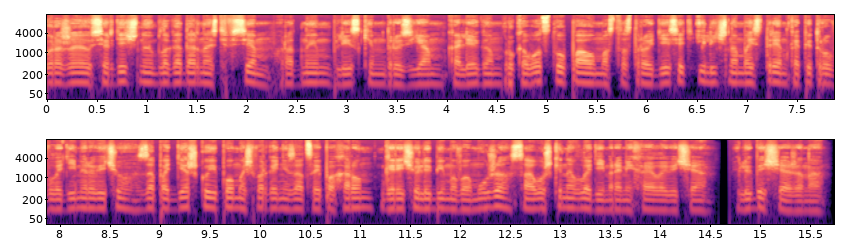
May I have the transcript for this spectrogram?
Выражаю сердечную благодарность всем родным, близким, друзьям, коллегам, руководству ПАО «Мостострой-10» и лично Майстренко Петру Владимировичу за поддержку и помощь в организации похорон горячо любимого мужа Савушкина Владимира Михайловича. Любящая жена.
